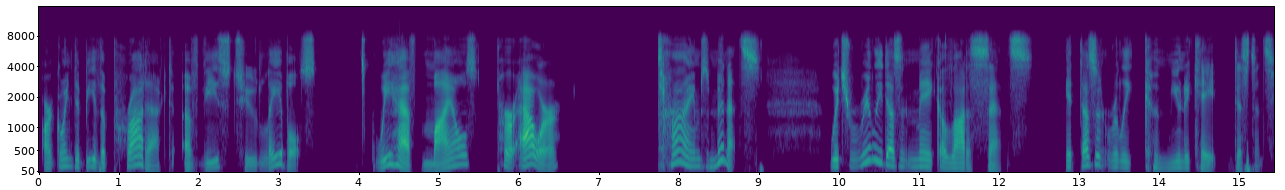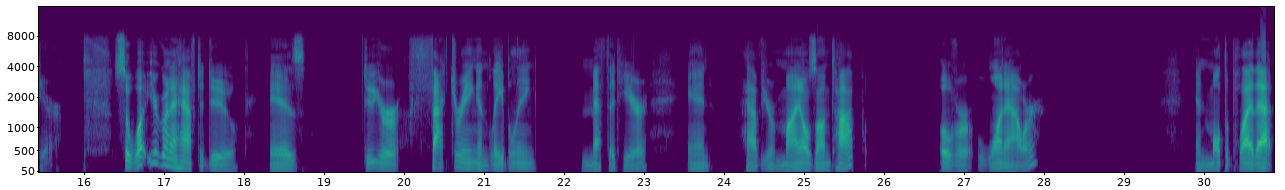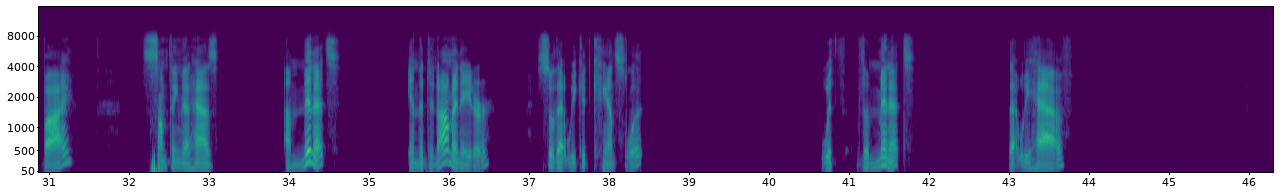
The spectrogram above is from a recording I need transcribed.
are going to be the product of these two labels. We have miles per hour times minutes, which really doesn't make a lot of sense it doesn't really communicate distance here. So what you're going to have to do is do your factoring and labeling method here and have your miles on top over one hour and multiply that by something that has a minute in the denominator so that we could cancel it with the minute that we have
